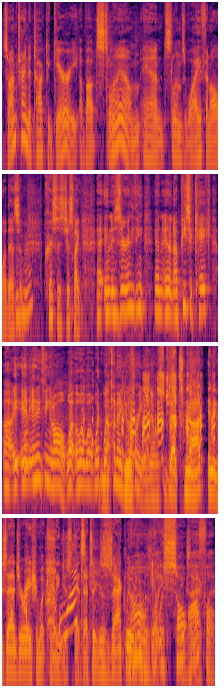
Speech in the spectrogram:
So I'm trying to talk to Gary about Slim and Slim's wife and all of this. Mm-hmm. And Chris is just like, "Uh, and is there anything, and, and a piece of cake, uh, and anything at all? What, what, what, what, what can I do for you? And it was just That's not an exaggeration what Kenny just What? did. That's exactly what he no, was it like. was so Exactly. awful.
